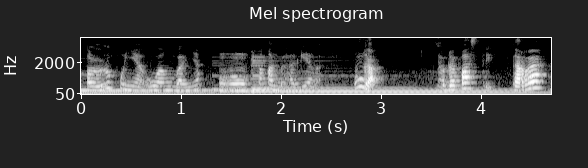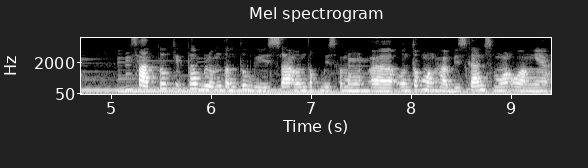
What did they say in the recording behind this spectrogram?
kalau lu punya uang banyak Mm-mm. lu akan bahagia nggak Enggak. Sudah pasti. Karena satu kita belum tentu bisa untuk bisa meng- eh, untuk menghabiskan semua uangnya.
